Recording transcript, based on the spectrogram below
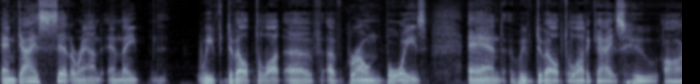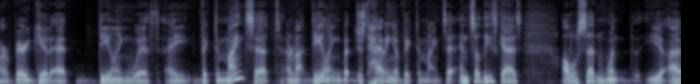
And guys sit around and they we've developed a lot of, of grown boys and we've developed a lot of guys who are very good at dealing with a victim mindset or not dealing, but just having a victim mindset. And so these guys, all of a sudden, when you know, I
